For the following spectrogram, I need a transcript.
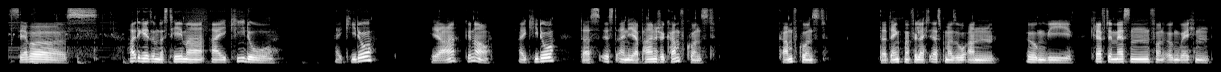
Servus. Heute geht es um das Thema Aikido. Aikido? Ja, genau. Aikido, das ist eine japanische Kampfkunst. Kampfkunst. Da denkt man vielleicht erstmal so an irgendwie Kräfte messen von irgendwelchen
